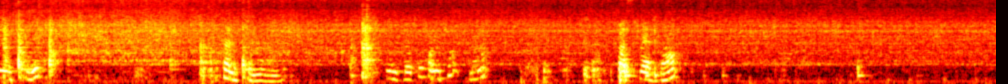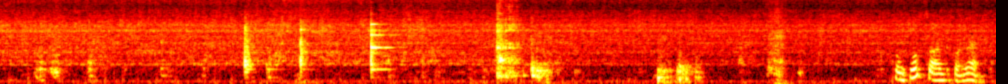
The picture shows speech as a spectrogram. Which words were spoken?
వేసుకుని కలుపుకున్నాము ఇంట్లోకి కొంచెం మనం పసుపు వేద్దాం. కొంచెం సాల్ట్ కూడా వేద్దాం.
